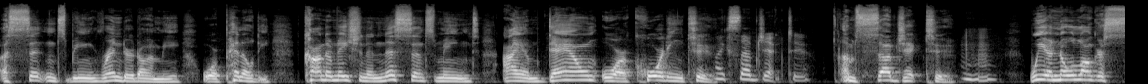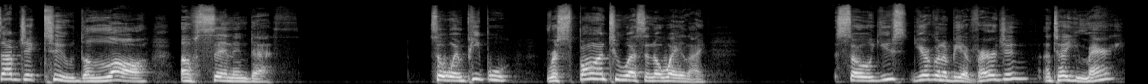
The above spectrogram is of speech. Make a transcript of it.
a sentence being rendered on me or penalty. Condemnation in this sense means I am down or according to. Like subject to. I'm subject to. Mm-hmm. We are no longer subject to the law of sin and death. So when people respond to us in a way like, so you you're going to be a virgin until you marry?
